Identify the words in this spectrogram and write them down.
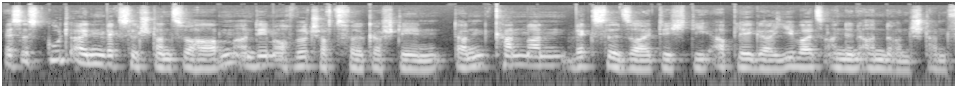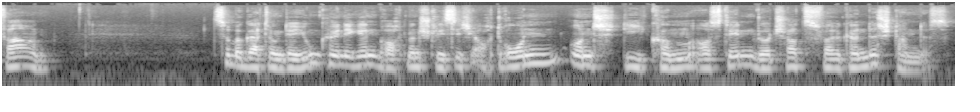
Es ist gut, einen Wechselstand zu haben, an dem auch Wirtschaftsvölker stehen. Dann kann man wechselseitig die Ableger jeweils an den anderen Stand fahren. Zur Begattung der Jungkönigin braucht man schließlich auch Drohnen und die kommen aus den Wirtschaftsvölkern des Standes.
